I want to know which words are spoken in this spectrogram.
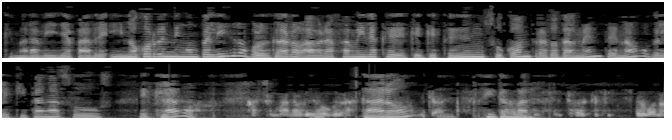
Qué maravilla, padre. Y no corren ningún peligro, porque claro, habrá familias que, que, estén en su contra totalmente, ¿no? Porque les quitan a sus esclavos. A su mano de obra. Claro. Y tan claro, que sí, Pero bueno,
